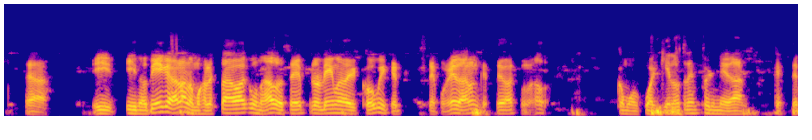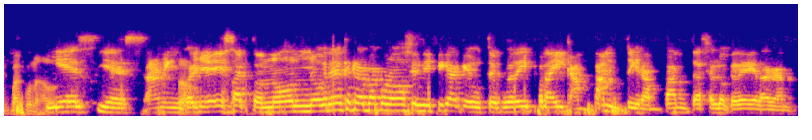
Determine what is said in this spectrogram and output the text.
O sea, Y, y no tiene que dar, a lo mejor está vacunado, ese es el problema del COVID, que te puede dar aunque esté vacunado como cualquier otra enfermedad que estés vacunado. Yes, yes. I mean, exacto. No, no crean que estar vacunado significa que usted puede ir por ahí campante y rampante a hacer lo que dé la gana.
